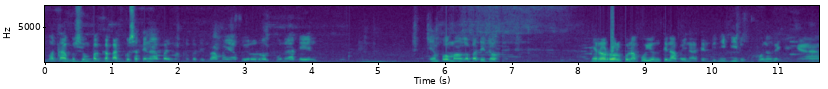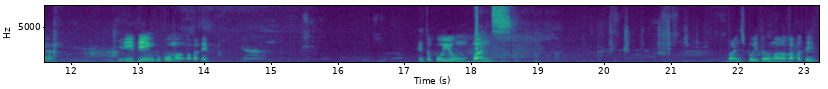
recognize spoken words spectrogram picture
matapos yung pagkakat ko sa tinapay mga kapatid. Mamaya po i-roll po natin. Yan po mga kapatid oh. Niro-roll ko na po yung tinapay natin. Binibilog ko po ng ganyan. Yan. Dinidiin ko po mga kapatid. Yan. Ito po yung buns. Buns po ito mga kapatid.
